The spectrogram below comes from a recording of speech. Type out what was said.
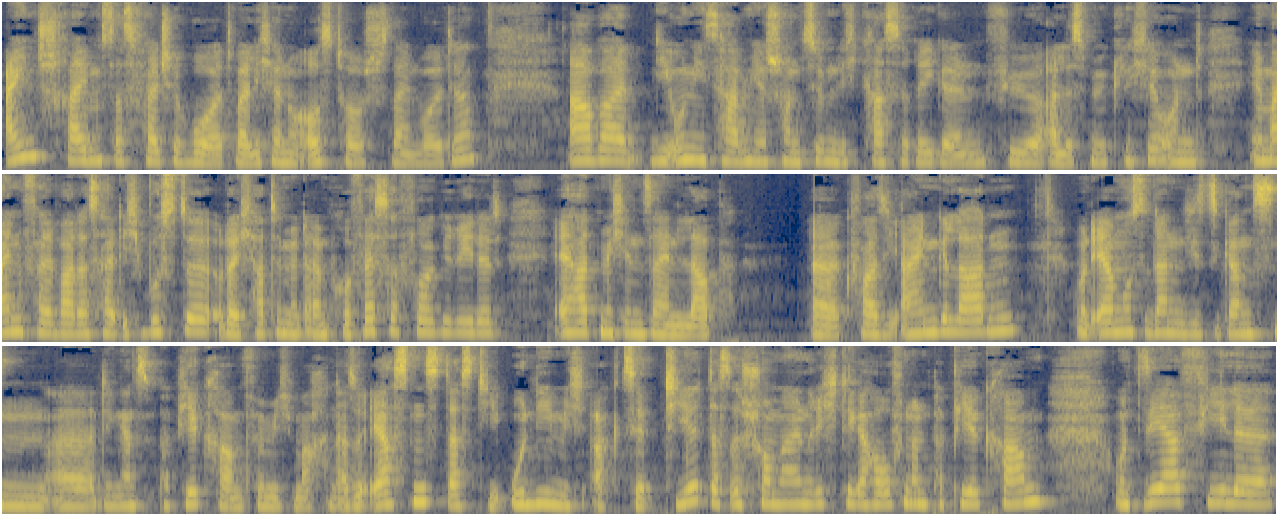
einschreiben, ist das falsche Wort, weil ich ja nur Austausch sein wollte. Aber die Unis haben hier schon ziemlich krasse Regeln für alles Mögliche. Und in meinem Fall war das halt, ich wusste oder ich hatte mit einem Professor vorgeredet, er hat mich in sein Lab äh, quasi eingeladen und er musste dann diese ganzen, äh, den ganzen Papierkram für mich machen. Also erstens, dass die Uni mich akzeptiert, das ist schon mal ein richtiger Haufen an Papierkram und sehr viele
